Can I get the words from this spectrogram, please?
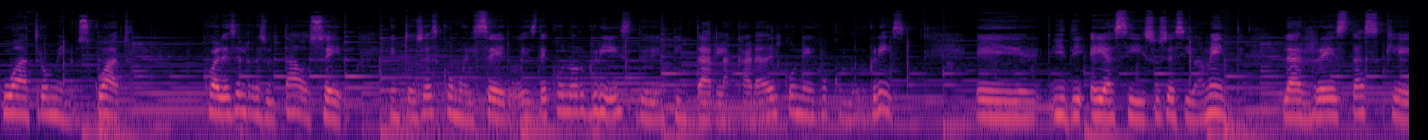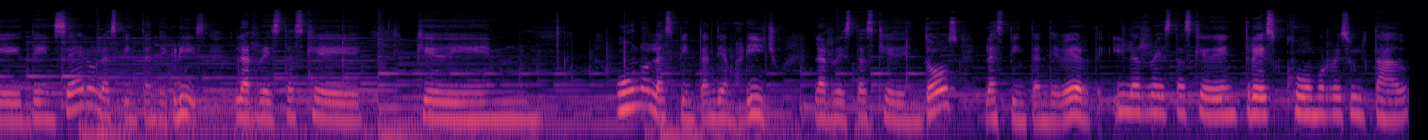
4 menos 4. ¿Cuál es el resultado? 0. Entonces, como el cero es de color gris, deben pintar la cara del conejo color gris. Eh, y, así sucesivamente. Las restas que den cero las pintan de gris. Las restas que, que den uno las pintan de amarillo. Las restas que den dos las pintan de verde. Y las restas que den tres como resultado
